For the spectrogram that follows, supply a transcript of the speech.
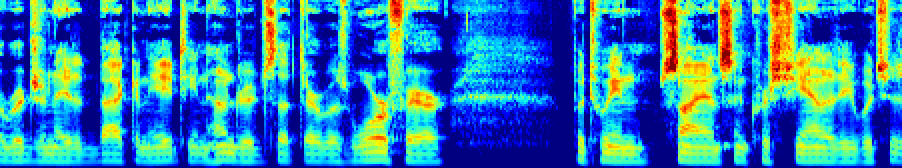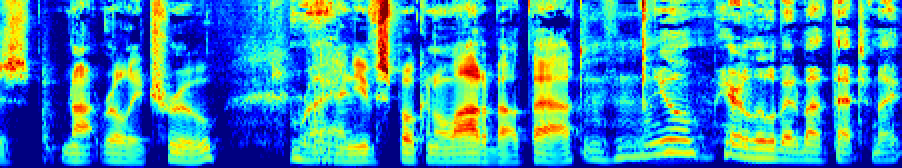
originated back in the 1800s that there was warfare between science and Christianity, which is not really true. Right. And you've spoken a lot about that. Mm-hmm. You'll hear a little bit about that tonight.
